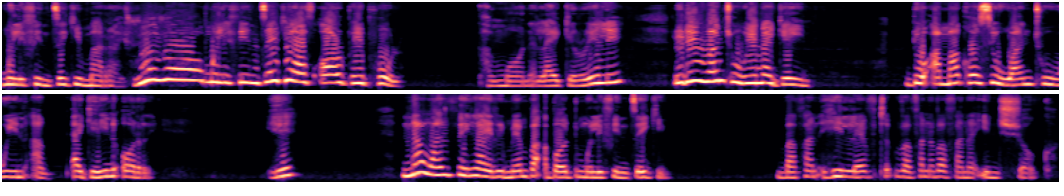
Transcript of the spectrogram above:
Molefi Ntseki Mara. Yo, Molefi Ntseki of all people. Come on, like really? Do they want to win again? Do Amakhosi want to win again or yeah now one thing i remember about molefi ntseki bafana he left bafana bafana in shock.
